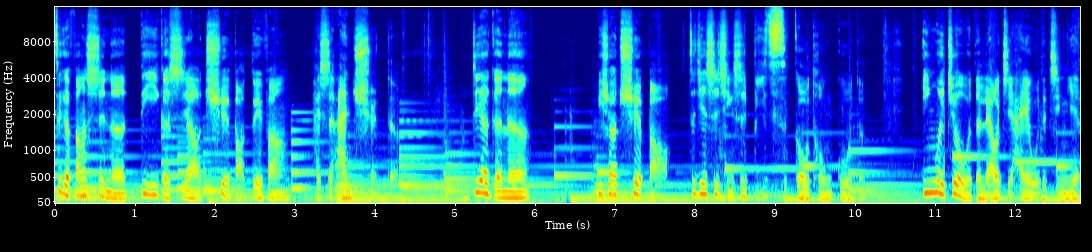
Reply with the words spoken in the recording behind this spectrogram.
这个方式呢，第一个是要确保对方还是安全的，第二个呢，必须要确保这件事情是彼此沟通过的。因为就我的了解还有我的经验。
